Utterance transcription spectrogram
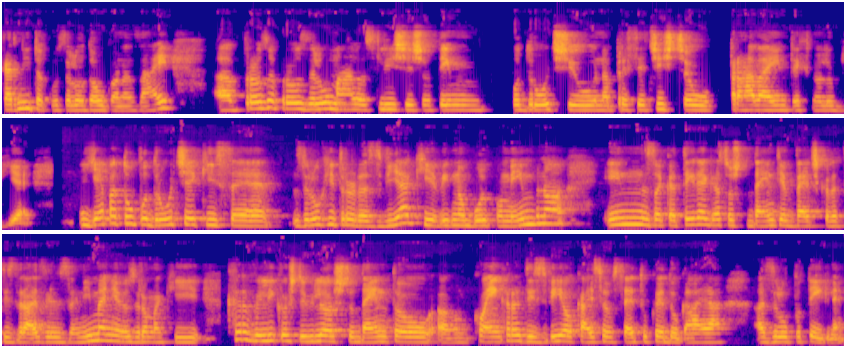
kar ni tako zelo dolgo nazaj, uh, pravzaprav zelo malo slišiš o tem. Področju na presečišču prava in tehnologije. Je pa to področje, ki se zelo hitro razvija, ki je vedno bolj pomembno in za katerega so študenti večkrat izrazili zanimanje, oziroma ki kar veliko število študentov, um, ko enkrat izvejo, kaj se vse tukaj dogaja, zelo potegne.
